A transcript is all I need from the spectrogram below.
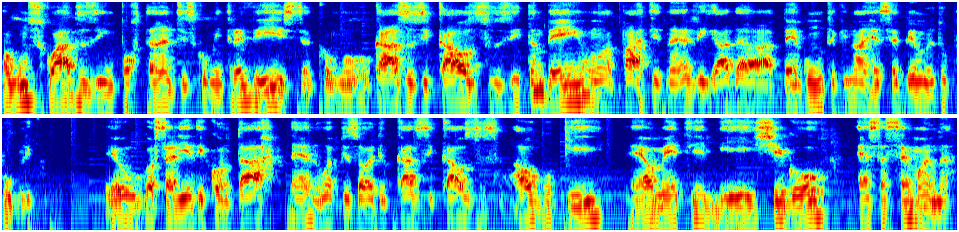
alguns quadros importantes, como entrevista, como casos e causos, e também uma parte né, ligada à pergunta que nós recebemos do público. Eu gostaria de contar, né, no episódio Casos e Causos, algo que realmente me chegou esta semana.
